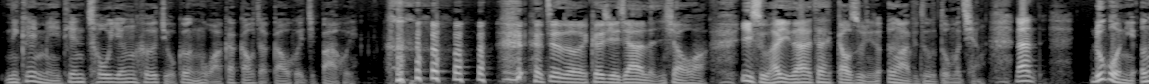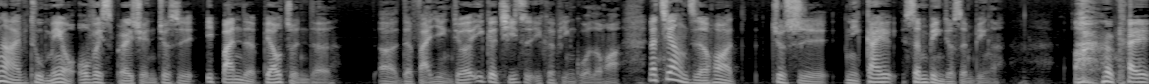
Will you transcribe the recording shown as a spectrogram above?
你可以每天抽烟喝酒，跟人哇个高者高回几百回。这种科学家的冷笑话，艺术还以为他在告诉你说 NRF2 多么强。那如果你 NRF2 没有 overexpression，就是一般的标准的呃的反应，就是一个棋子一颗苹果的话，那这样子的话，就是你该生病就生病了啊，该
